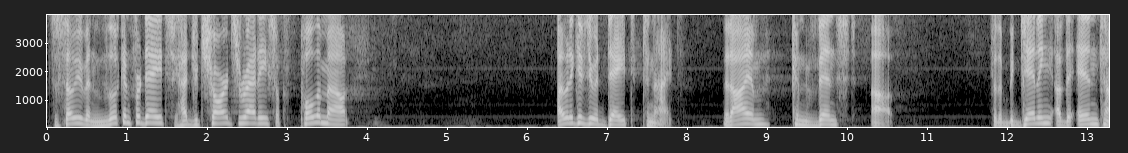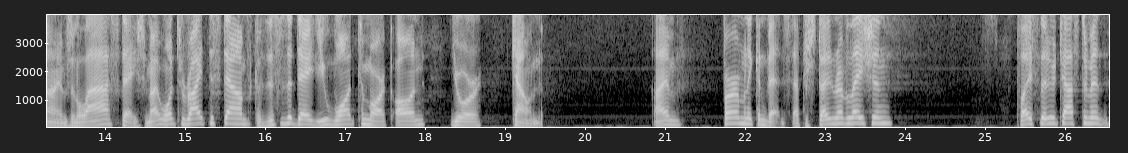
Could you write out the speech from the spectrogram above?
So some of you have been looking for dates, you had your charts ready, so pull them out. I'm going to give you a date tonight that I am convinced of for the beginning of the end times and the last days. You might want to write this down because this is a date you want to mark on your calendar. I'm firmly convinced after studying Revelation, place the New Testament,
